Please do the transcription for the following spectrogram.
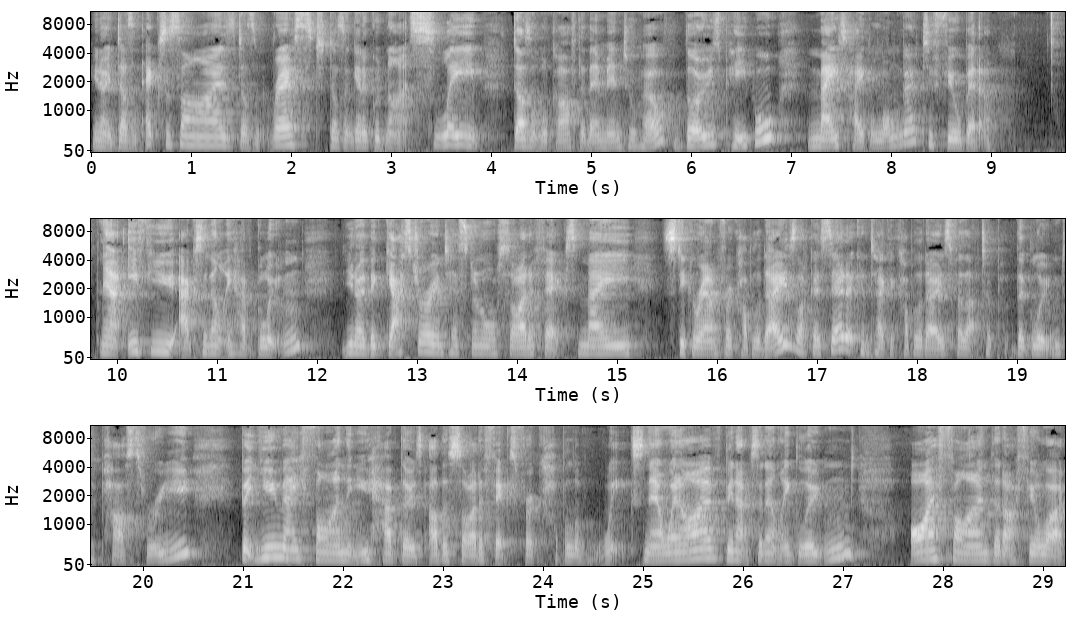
you know, doesn't exercise, doesn't rest, doesn't get a good night's sleep, doesn't look after their mental health. Those people may take longer to feel better. Now, if you accidentally have gluten, you know, the gastrointestinal side effects may stick around for a couple of days. Like I said, it can take a couple of days for that to the gluten to pass through you but you may find that you have those other side effects for a couple of weeks. Now, when I've been accidentally glutened, I find that I feel like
